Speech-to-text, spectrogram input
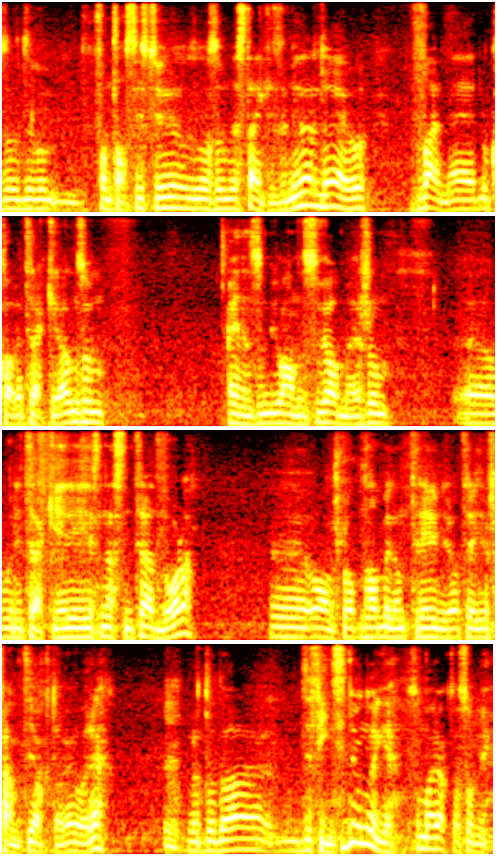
Altså, det var en fantastisk tur. Noe som det sterkeste min, det er jo å være med lokale trekkerne. som en som Johannes som vi hadde med her, som har har vært trekker i nesten 30 år. da. uh, og anslå at han hadde mellom 300 og 350 jaktdager i året. Mm. da, det fins ikke noe i Norge som har jakta så mye.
